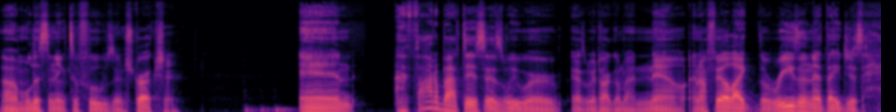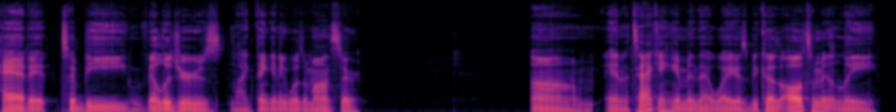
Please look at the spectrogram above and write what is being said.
um, listening to Fu's instruction, and I thought about this as we were as we are talking about now, and I feel like the reason that they just had it to be villagers like thinking he was a monster, um, and attacking him in that way is because ultimately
